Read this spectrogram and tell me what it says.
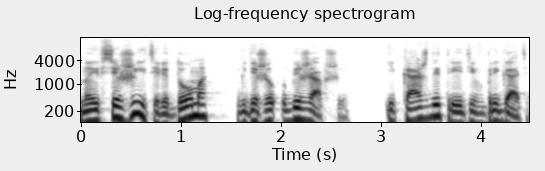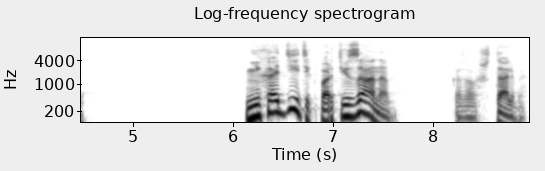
но и все жители дома, где жил убежавший и каждый третий в бригаде. «Не ходите к партизанам», — сказал Штальбе.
